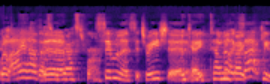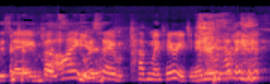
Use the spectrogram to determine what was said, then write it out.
Well, I have a similar situation. Okay, tell me Not about- exactly the same, Okay, but I hear. also have my period. You know, we all have it.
